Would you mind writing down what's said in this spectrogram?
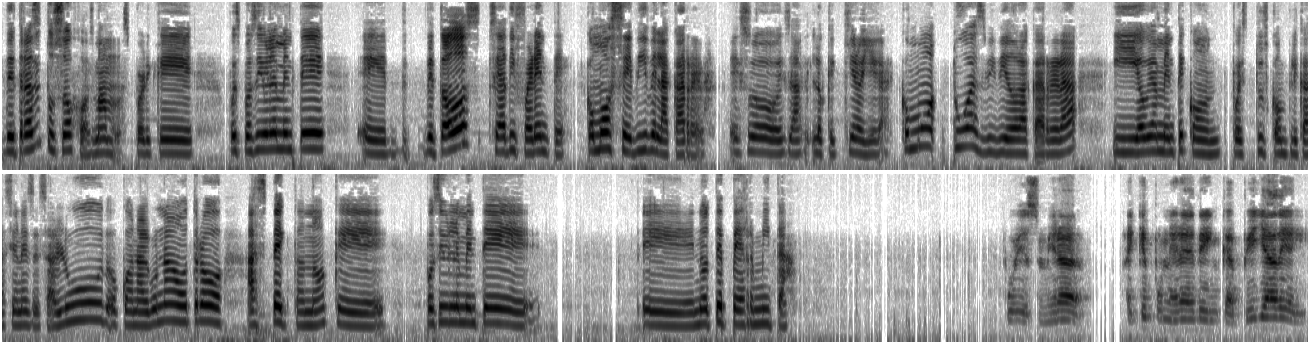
detrás de tus ojos, vamos, porque pues posiblemente eh, de todos sea diferente. Cómo se vive la carrera. Eso es lo que quiero llegar. Cómo tú has vivido la carrera y obviamente con pues tus complicaciones de salud o con algún otro aspecto, ¿no? Que posiblemente eh, no te permita. Pues mira, hay que poner de hincapié ya de,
